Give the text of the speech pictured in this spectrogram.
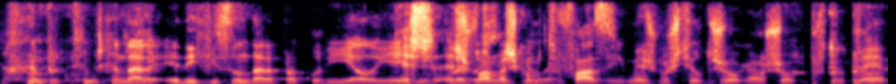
Porque temos que andar, é difícil andar à procura e, ela, E as, aquilo as é formas como tu fazes e mesmo o estilo de jogo, é um jogo porque tu tens,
